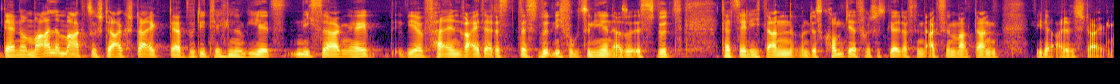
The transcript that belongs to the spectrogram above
der normale Markt so stark steigt, da wird die Technologie jetzt nicht sagen, hey, wir fallen weiter. Das, das wird nicht funktionieren. Also es wird tatsächlich dann, und es kommt ja frisches Geld auf den Aktienmarkt, dann wieder alles steigen.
